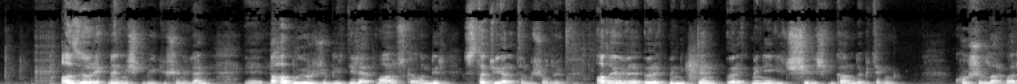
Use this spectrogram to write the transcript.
az öğretmenmiş gibi düşünülen, e, daha buyurucu bir dile maruz kalan bir statü yaratılmış oluyor. Aday öğretmenlikten öğretmenliğe geçiş ilişkin kanunda bir takım koşullar var.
